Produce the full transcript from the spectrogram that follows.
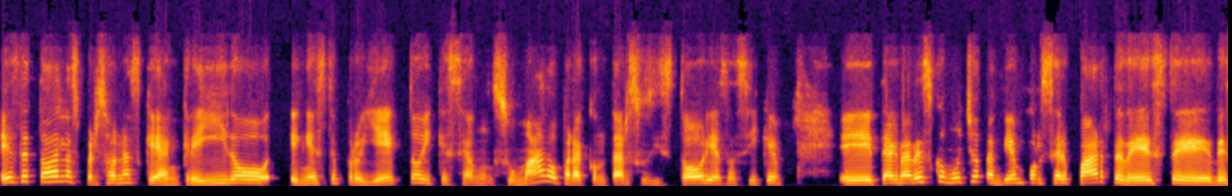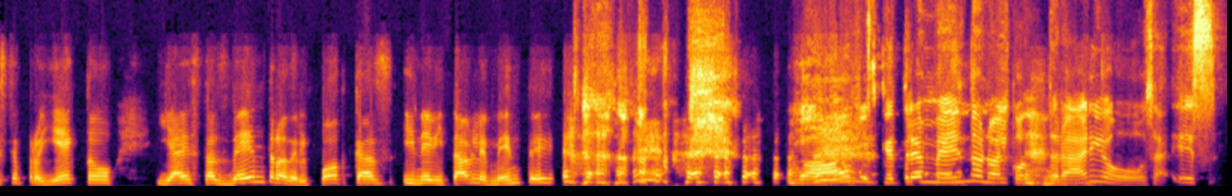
es de todas las personas que han creído en este proyecto y que se han sumado para contar sus historias. Así que eh, te agradezco mucho también por ser parte de este, de este proyecto. Ya estás dentro del podcast, inevitablemente. wow, pues qué tremendo, no al contrario, o sea, es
